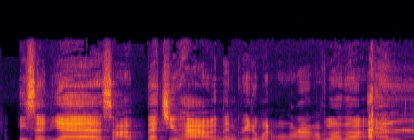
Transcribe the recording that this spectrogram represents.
he said yes, I bet you have, and then Greedo went "Blah, blah, blah," and.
